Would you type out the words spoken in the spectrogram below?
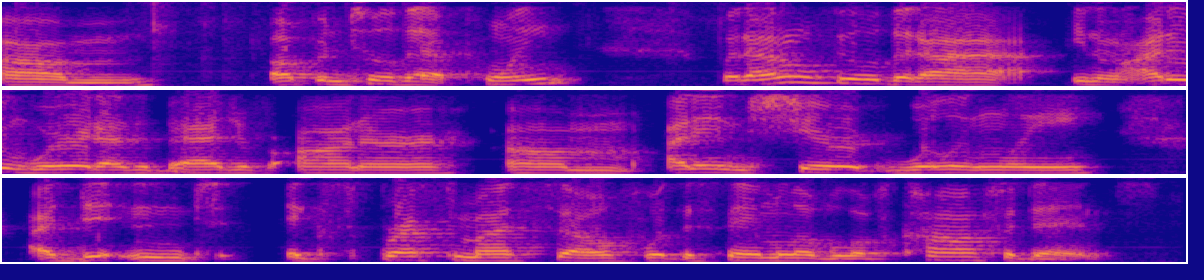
um, up until that point, but I don't feel that I, you know, I didn't wear it as a badge of honor. Um, I didn't share it willingly. I didn't express myself with the same level of confidence.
